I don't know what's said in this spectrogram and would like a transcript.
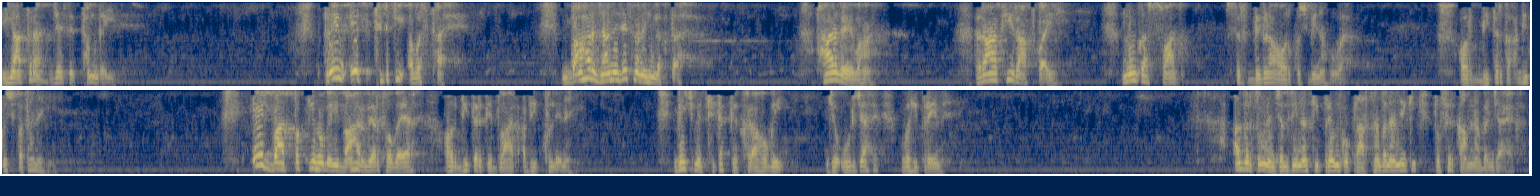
यात्रा जैसे थम गई है। प्रेम एक छिटकी अवस्था है। बाहर जाने जैसा नहीं लगता। हार गए वहाँ। रात ही रात पाई। मुँह का स्वाद सिर्फ़ बिगड़ा और कुछ भी ना हुआ। और भीतर का अभी कुछ पता नहीं। एक बात पक्की हो गई, बाहर व्यर्थ हो गया और भीतर के द्वार अभी खुले नहीं। बीच में ठिटक के खड़ा हो गई, जो ऊर्जा है, वही प्रेम है। अगर तुमने जल्दी ना की प्रेम को प्रार्थना बनाने की तो फिर कामना बन जाएगा।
